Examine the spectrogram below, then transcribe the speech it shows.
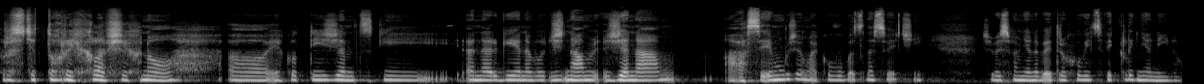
prostě to rychle všechno jako ty ženské energie nebo nám, ženám a asi i mužem jako vůbec nesvědčí. Že bychom měli být trochu víc vyklidněný. No.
